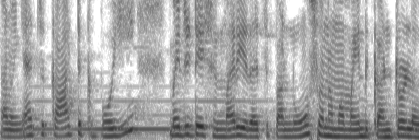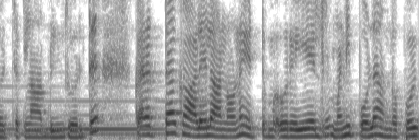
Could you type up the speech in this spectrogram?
நம்ம எங்கேயாச்சும் காட்டுக்கு போய் மெடிடேஷன் மாதிரி ஏதாச்சும் பண்ணுவோம். ஸோ நம்ம மைண்டு கண்ட்ரோலில் வச்சுக்கலாம் அப்படின்னு சொல்லிட்டு கரெக்டாக காலையில் ஆனோன்னே எட்டு ஒரு ஏழரை மணி போல் அங்கே போய்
